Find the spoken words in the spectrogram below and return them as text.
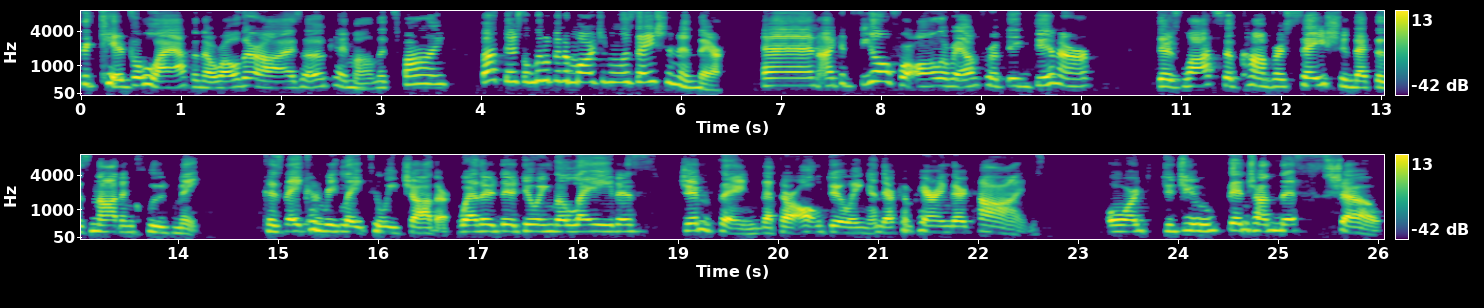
the kids will laugh and they'll roll their eyes. Okay, mom, it's fine. But there's a little bit of marginalization in there. And I could feel for all around for a big dinner, there's lots of conversation that does not include me because they can relate to each other, whether they're doing the latest gym thing that they're all doing and they're comparing their times. Or did you binge on this show?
